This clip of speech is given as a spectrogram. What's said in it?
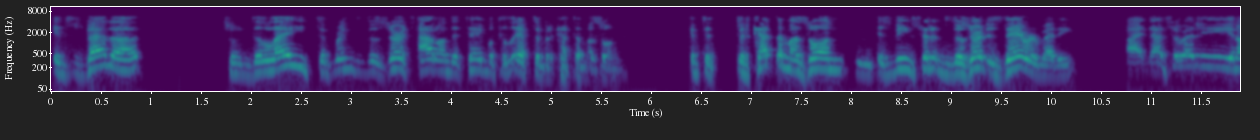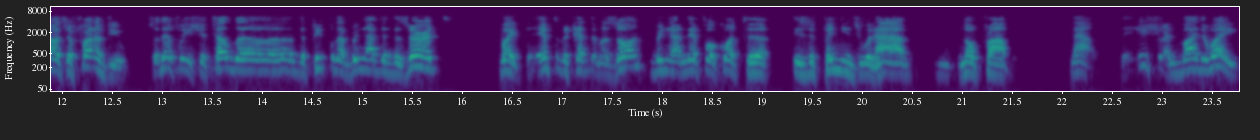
it's better to delay to bring the dessert out on the table till after Birkat Hamazon. If the Birkat Hamazon is being said, the dessert is there already, right? That's already, you know, it's in front of you. So therefore, you should tell the the people that bring out the dessert, wait, after Birkat Hamazon, bring out. Therefore, according to these opinions, you would have no problem. Now, the issue, and by the way,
